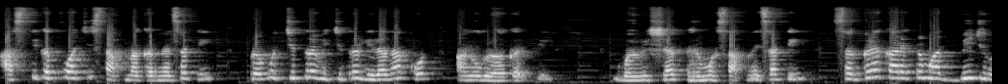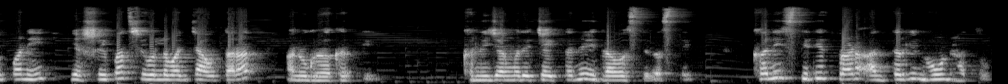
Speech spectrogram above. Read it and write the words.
आस्तिकत्वाची स्थापना करण्यासाठी प्रभू चित्र विचित्र लीला दाखवून अनुग्रह करतील. भविष्यात धर्म स्थापनेसाठी सगळ्या कार्यक्रमात बीज रूपाने या श्रीपाद शिवल्लभांच्या अवतारात अनुग्रह करतील. खनिजांमध्ये चैतन्य निद्रावस्थेत असते. खनिज स्थितीत प्राण अंतर्लीन होऊन राहतो.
